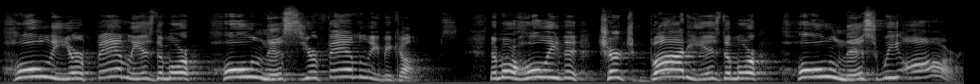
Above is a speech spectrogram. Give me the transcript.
holy your family is, the more wholeness your family becomes. The more holy the church body is, the more wholeness we are.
